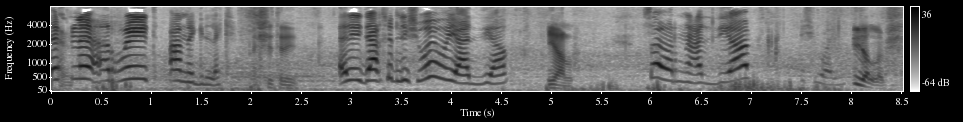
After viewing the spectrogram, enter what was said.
إحنا نريد أنا أقول لك. إيش تريد؟ أريد اخذ لي شوي ويا الذياب يلا. صورنا على الذياب شوي. يلا امشي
